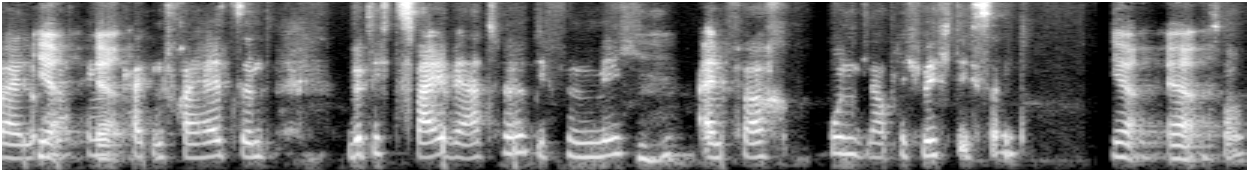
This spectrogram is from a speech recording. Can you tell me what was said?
weil ja, Unabhängigkeit ja. und Freiheit sind wirklich zwei Werte, die für mich mhm. einfach unglaublich wichtig sind. Ja, ja. So.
